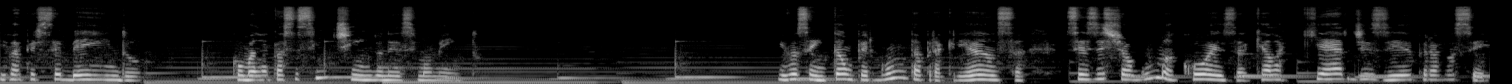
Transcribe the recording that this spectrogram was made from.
e vai percebendo como ela está se sentindo nesse momento. E você então pergunta para a criança se existe alguma coisa que ela quer dizer para você,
